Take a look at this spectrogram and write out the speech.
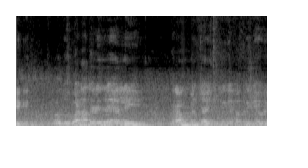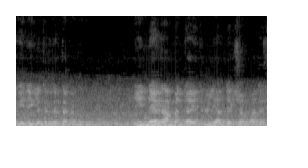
ಹೇಗೆ? ಹೌದು ಬಣ ತಿಳಿದ್ರೆ ಅಲ್ಲಿ ಗ್ರಾಮ ಪಂಚಾಯತಿನಿಗೆ ಪತ್ರಿಕೆಯವರಿಗೆ ಈಗಲೇ ತಿಳಿದಿರ್ತಕ್ಕಂಥದ್ದು. ಈ ಹಿಂದೆ ಗ್ರಾಮ ಪಂಚಾಯತಿನಲ್ಲಿ ಅಧ್ಯಕ್ಷ ಉಪಾಧ್ಯಕ್ಷ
